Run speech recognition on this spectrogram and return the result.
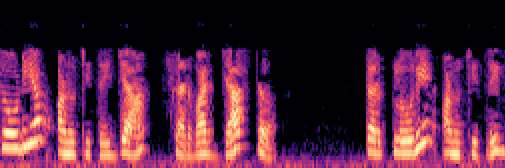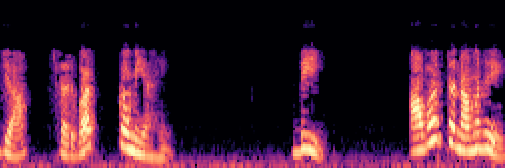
सोडियम अणूची त्रिज्या सर्वात जास्त तर क्लोरीन अणूची त्रिज्या सर्वात कमी आहे. डी. आवर्तनामध्ये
